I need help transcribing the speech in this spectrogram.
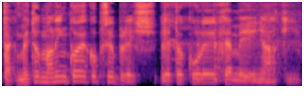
tak mi to malinko jako přibliž. Je to kvůli chemii nějaký.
